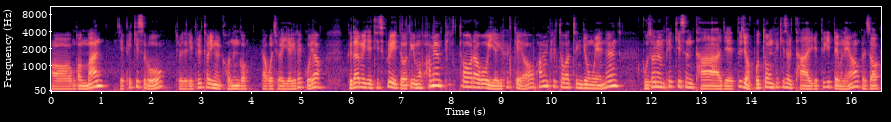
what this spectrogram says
어, 것만 이제 패킷으로 저희들이 필터링을 거는 거라고 제가 이야기를 했고요. 그 다음에 이제 디스플레이 때 어떻게 보면 화면 필터라고 이야기를 할게요. 화면 필터 같은 경우에는 우선은 패킷은 다 이제 뜨죠. 보통 패킷을 다 이렇게 뜨기 때문에요. 그래서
